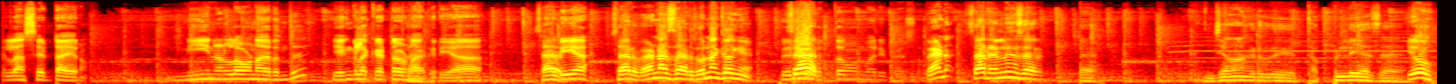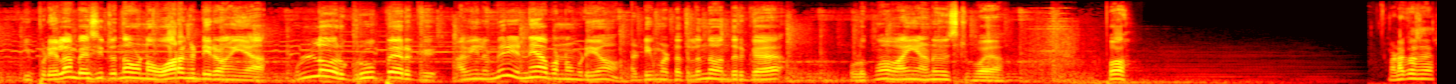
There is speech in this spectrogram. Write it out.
எல்லாம் செட் ஆயிரும். நீ நல்லவனா இருந்து எங்களை கெட்டவனாக்குறியா? சார் சரியா சார் வேணாம் சார் சொன்ன கேளுங்க. பெரிய சார். உத்தம மாதிரி பேசும் வேணாம் சார் இல்லைங்க சார். சார் வாங்குறது தப்பு இல்லையா சார்? யோ இப்படி எல்லாம் பேசிட்டு இருந்தா உன்னை ஓரம் கட்டிடுவாங்கய்யா. உள்ள ஒரு குரூப்பே இருக்கு. அவங்கள மீறி என்னையா பண்ண முடியும்? அடிமட்டத்துல இருந்து வந்திருக்க ஒழுக்கமா வாங்கி அனுபவிச்சுட்டு போயா. போ. வணக்கம் சார்.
